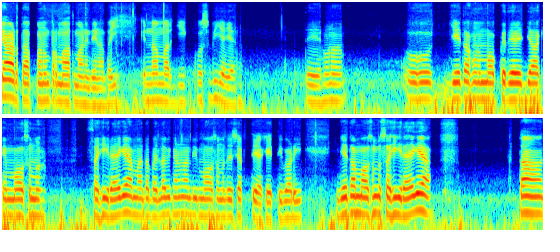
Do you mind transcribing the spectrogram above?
ਝਾੜ ਤਾਂ ਆਪਾਂ ਨੂੰ ਪ੍ਰਮਾਤਮਾ ਨੇ ਦੇਣਾ ਬਾਈ, ਕਿੰਨਾ ਮਰਜ਼ੀ ਕੁਛ ਵੀ ਆ ਯਾਰ। ਤੇ ਹੁਣ ਉਹ ਜੇ ਤਾਂ ਹੁਣ ਮੌਕੇ ਤੇ ਜਾ ਕੇ ਮੌਸਮ ਸਹੀ ਰਹਿ ਗਿਆ। ਮੈਂ ਤਾਂ ਪਹਿਲਾਂ ਵੀ ਕਹਿਣਾ ਵੀ ਮੌਸਮ ਦੇ ਸਿਰ ਤੇ ਆ ਖੇਤੀਬਾੜੀ। ਜੇ ਤਾਂ ਮੌਸਮ ਸਹੀ ਰਹਿ ਗਿਆ, ਤਾਂ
